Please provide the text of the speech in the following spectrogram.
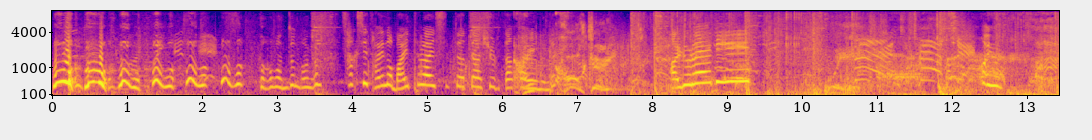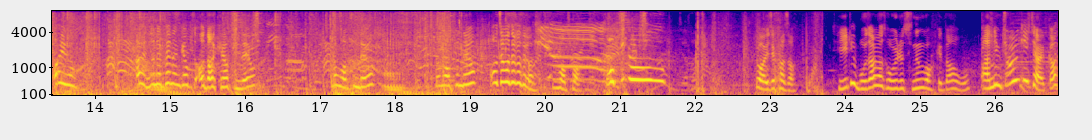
우와 우와 우와 우와 우와 우와. 나 완전 방금 삭시 다이너 마이트라이스 따따슈르 따따였는데? Are you ready? 어휴 어휴 아 눈에 뵈는 게 없어 어 나 개 아픈데요? 너무 아픈데요? 너무 아픈데요? 어 잠깐 잠깐 잠깐 너무 아파 어 피도 좋아 이제 가자 딜이 모자라서 오히려 지는 것 같기도 하고 아님 쫄깃이 할까?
